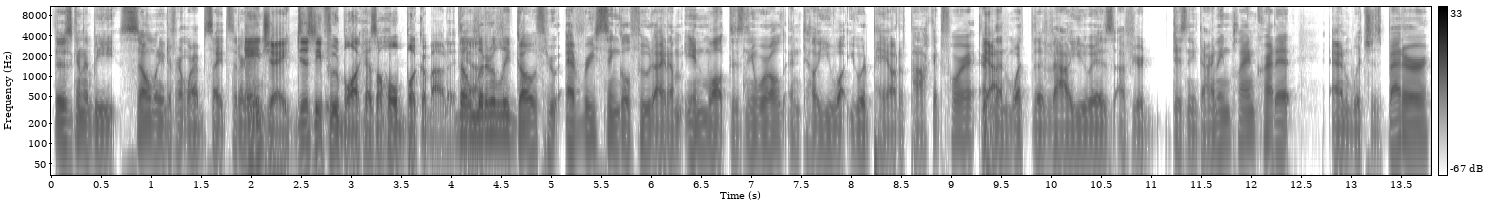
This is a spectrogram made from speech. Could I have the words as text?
There's going to be so many different websites that are AJ Disney Food Blog has a whole book about it. They'll Yeah. literally go through every single food item in Walt Disney World and tell you what you would pay out of pocket for it, and Yeah. then what the value is of your Disney dining plan credit, and which is better.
